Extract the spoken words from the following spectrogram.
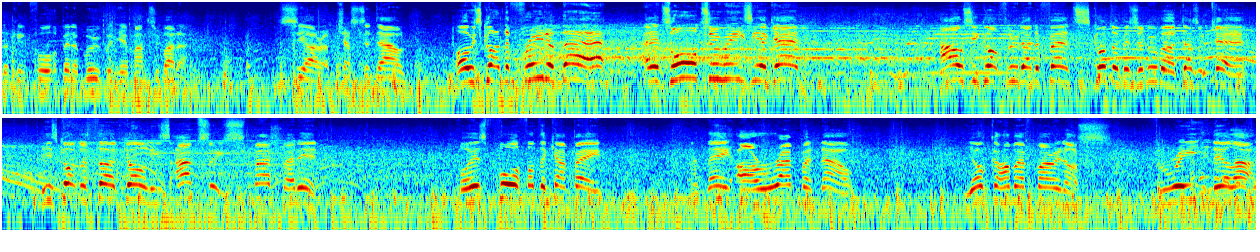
Looking for a bit of movement here, Matsubara. Ceará just it down. Oh, he's got the freedom there, and it's all too easy again. How's he got through that defence? Kota Mizunuma doesn't care. He's got the third goal. He's absolutely smashed that in for his fourth of the campaign. And they are rampant now. Yokohama F. Marinos, 3-0 up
